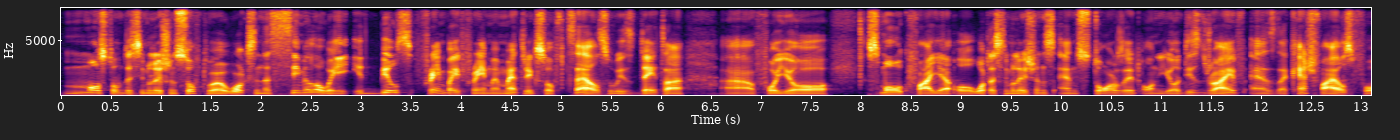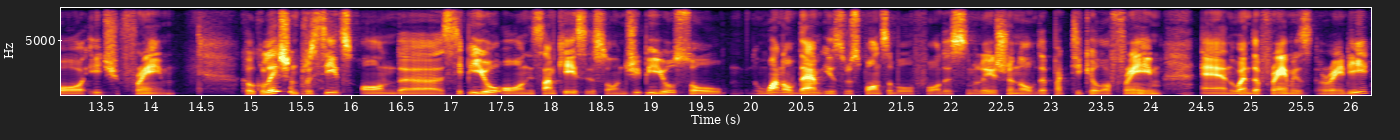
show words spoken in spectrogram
Most of the simulation software works in a similar way. It builds frame by frame a matrix of cells with data uh, for your smoke, fire or water simulations and stores it on your disk drive as the cache files for each frame. Calculation proceeds on the CPU or in some cases on GPU, so one of them is responsible for the simulation of the particular frame and when the frame is ready,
